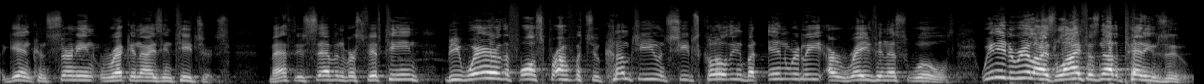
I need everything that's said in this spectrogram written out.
again, concerning recognizing teachers. Matthew 7, verse 15 Beware of the false prophets who come to you in sheep's clothing, but inwardly are ravenous wolves. We need to realize life is not a petting zoo.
